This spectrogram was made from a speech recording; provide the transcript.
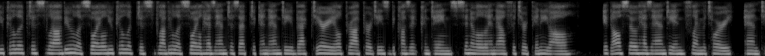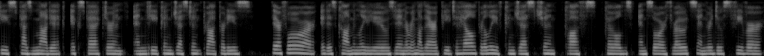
Eucalyptus globulus oil Eucalyptus globulus oil has antiseptic and antibacterial properties because it contains cineol and alpha terpineol. It also has anti inflammatory, antispasmodic, expectorant, and decongestant properties. Therefore, it is commonly used in aromatherapy to help relieve congestion, coughs, colds, and sore throats and reduce fever,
